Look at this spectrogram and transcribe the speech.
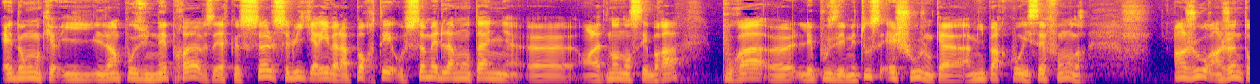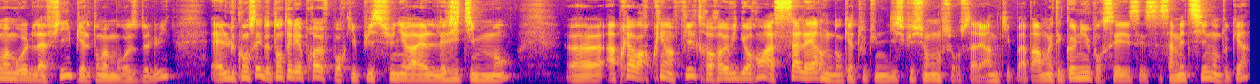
Et donc, il impose une épreuve, c'est-à-dire que seul celui qui arrive à la porter au sommet de la montagne euh, en la tenant dans ses bras pourra l'épouser. Mais tous échouent, donc à mi-parcours, ils s'effondrent. Un jour, un jeune tombe amoureux de la fille, puis elle tombe amoureuse de lui. Elle lui conseille de tenter l'épreuve pour qu'il puisse s'unir à elle légitimement. Euh, après avoir pris un filtre revigorant à Salerne, donc il y a toute une discussion sur Salerne qui apparemment était connue pour sa médecine en tout cas,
